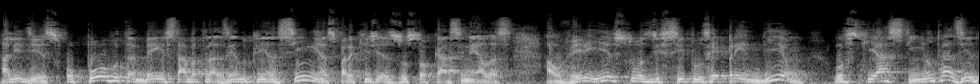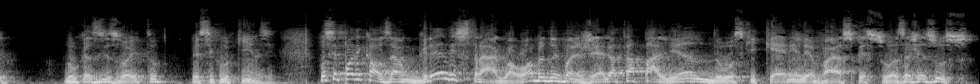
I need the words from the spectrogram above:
Ali diz: O povo também estava trazendo criancinhas para que Jesus tocasse nelas. Ao verem isto, os discípulos repreendiam os que as tinham trazido. Lucas 18, versículo 15. Você pode causar um grande estrago à obra do Evangelho atrapalhando os que querem levar as pessoas a Jesus.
